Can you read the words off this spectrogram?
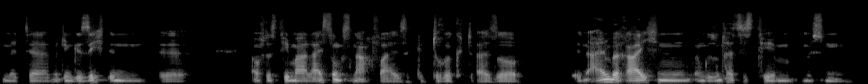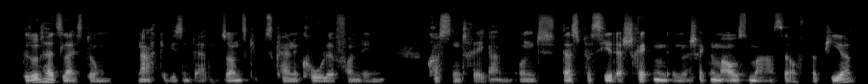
mit, der, mit dem Gesicht in, äh, auf das Thema Leistungsnachweise gedrückt. Also in allen Bereichen im Gesundheitssystem müssen Gesundheitsleistungen nachgewiesen werden. Sonst gibt es keine Kohle von den Kostenträgern. Und das passiert erschreckend, in erschreckendem Ausmaße auf Papier.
